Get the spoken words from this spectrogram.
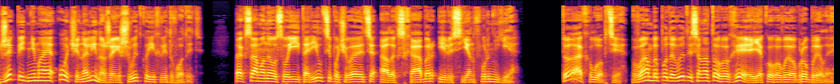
Джек піднімає очі на Ліножа і швидко їх відводить. Так само не у своїй тарілці почуваються Алекс Хабер і Люсьєн Фурньє. Так, хлопці, вам би подивитися на того гея, якого ви обробили.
